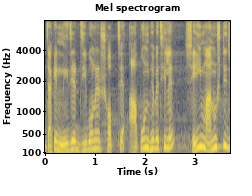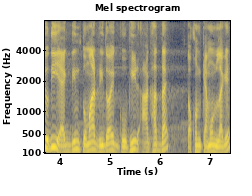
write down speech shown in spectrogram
যাকে নিজের জীবনের সবচেয়ে আপন ভেবেছিলে? সেই মানুষটি যদি একদিন তোমার হৃদয়ে গভীর আঘাত দেয়, তখন কেমন লাগে?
